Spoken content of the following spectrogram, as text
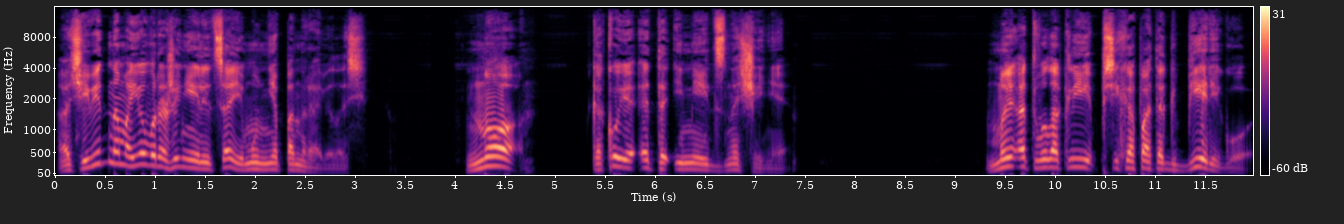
Очевидно, мое выражение лица ему не понравилось. Но какое это имеет значение? Мы отволокли психопата к берегу,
